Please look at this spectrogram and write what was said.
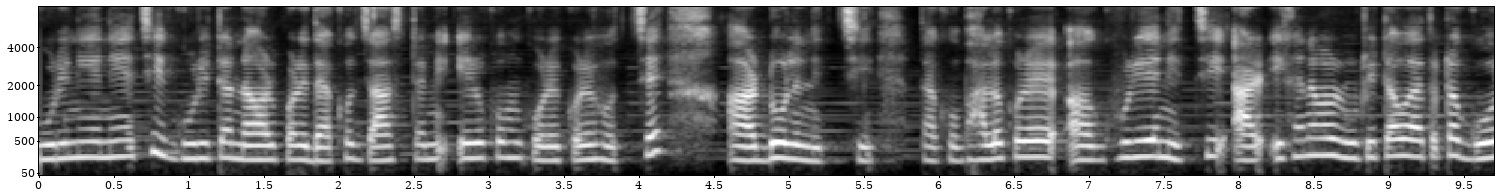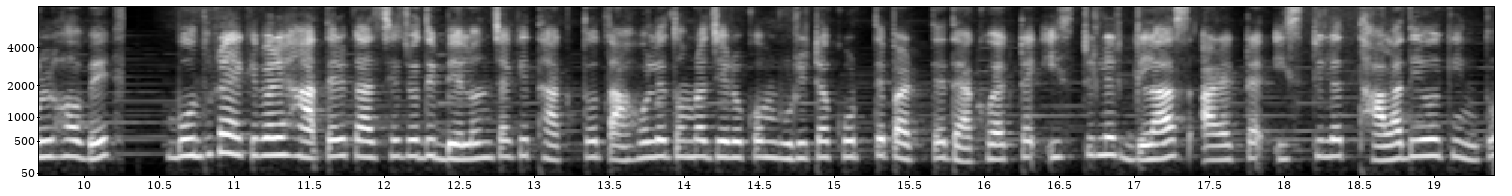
গুঁড়ি নিয়ে নিয়েছি। গুঁড়িটা নেওয়ার পরে দেখো জাস্ট আমি এরকম করে করে হচ্ছে আর ডলে নিচ্ছি। দেখো ভালো করে ঘুরিয়ে নিচ্ছি। আর এখানে আমার রুটিটাও এতটা গোল হবে বন্ধুরা, একেবারে হাতের কাছে যদি বেলুন চাকি থাকতো, তাহলে তোমরা যেরকম রুটিটা করতে পারতে, দেখো একটা স্টিলের গ্লাস আর একটা স্টিলের থালা দিয়েও কিন্তু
